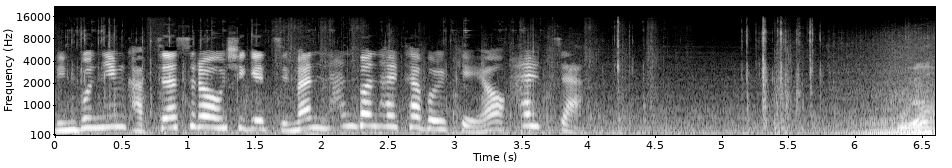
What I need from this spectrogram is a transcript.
링보님 갑작스러우시겠지만 한번 핥아볼게요. 할자. 뭐야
